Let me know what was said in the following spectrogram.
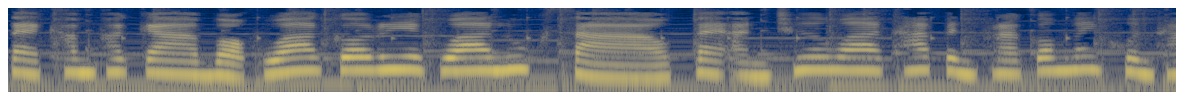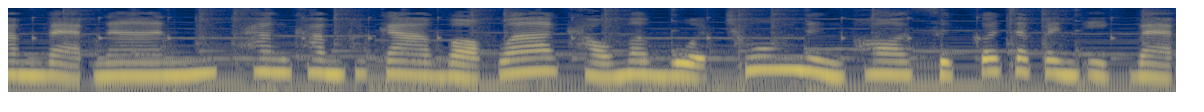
แต่คำพกาบอกว่าก็เรียกว่าลูกสาว แต่อันเชื่อว่าถ้าเป็นพระก็ไม่ควรทำแบบนั้น ทางคำพกาบอกว่าเขามาบวชช่วงหนึ่งพอศึกก็จะเป็นอีกแบบ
